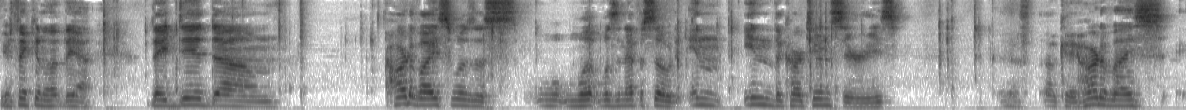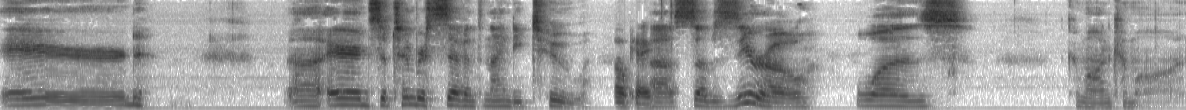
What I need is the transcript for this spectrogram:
You're thinking of yeah. They did. Um, Heart of Ice was a what was an episode in in the cartoon series. If- Okay, Heart of Ice aired uh, aired September seventh, ninety two. Okay. Uh, Sub Zero was. Come on, come on.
